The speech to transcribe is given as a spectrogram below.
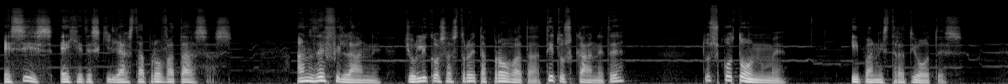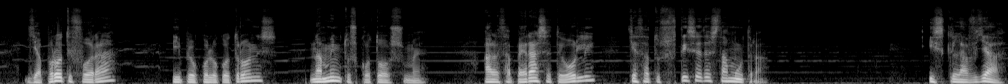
Εσείς έχετε σκυλιά στα πρόβατά σας. Αν δεν φυλάνε και ο λύκος σας τρώει τα πρόβατα, τι τους κάνετε; Τους σκοτώνουμε, είπαν οι στρατιώτες. Για πρώτη φορά, είπε ο Κολοκοτρόνη, να μην τους σκοτώσουμε. Αλλά θα περάσετε όλοι και θα τους φτύσετε στα μούτρα. Η σκλαβιά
